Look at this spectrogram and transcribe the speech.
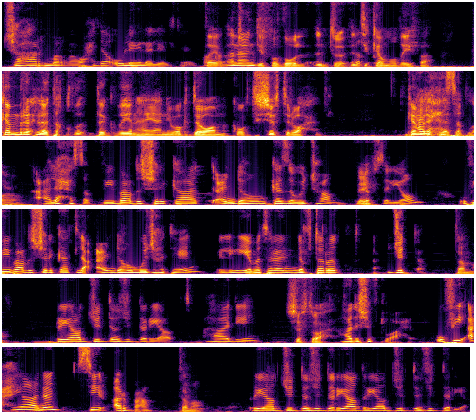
شهر مرة واحدة وليله ليلتين فقط. طيب أنا عندي فضول. أنت أنت كمضيفة كم رحلة تقض- تقضينها يعني وقت دوامك وقت الشفت الواحد؟ كم على رحلة حسب. تطلعوا على حسب. في بعض الشركات عندهم كذا وجهة في إيه. نفس اليوم وفي بعض الشركات لا عندهم وجهتين اللي هي مثلا نفترض جدة. تمام. رياض جدة جده رياض. هذه شفت واحد. هذا شفت واحد. وفي أحيانا تصير أربعة. تمام. رياض جدة جدة رياض رياض جدة جدة رياض.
